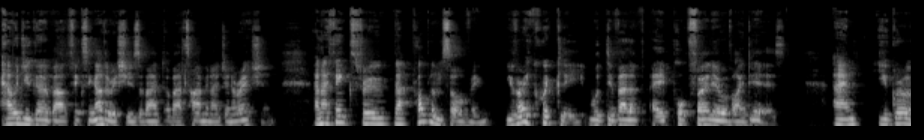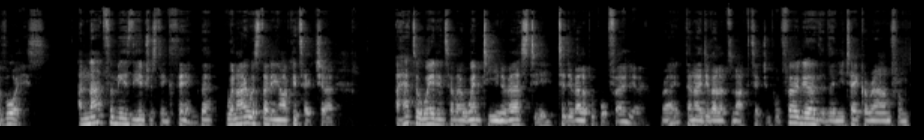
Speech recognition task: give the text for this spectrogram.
how would you go about fixing other issues of our, of our time and our generation? And I think through that problem solving, you very quickly would develop a portfolio of ideas and you grow a voice. And that for me is the interesting thing that when I was studying architecture, I had to wait until I went to university to develop a portfolio, right? Then I developed an architecture portfolio that then you take around from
